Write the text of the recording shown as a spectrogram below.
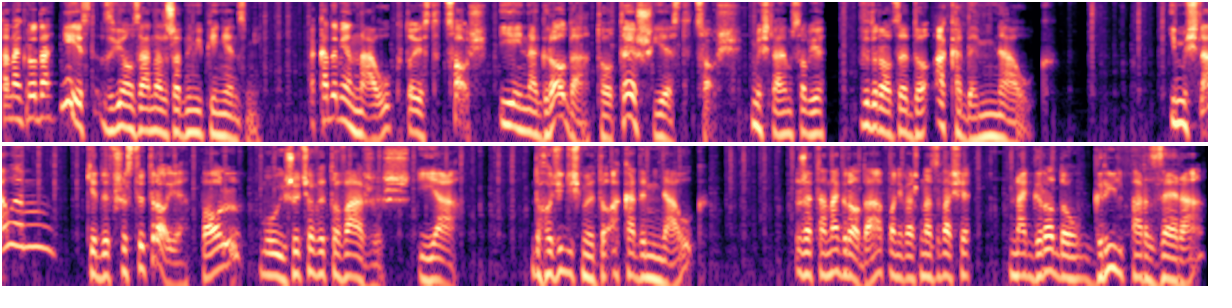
Ta nagroda nie jest związana z żadnymi pieniędzmi. Akademia Nauk to jest coś i jej nagroda to też jest coś. Myślałem sobie w drodze do Akademii Nauk. I myślałem, kiedy wszyscy troje, Paul, mój życiowy towarzysz i ja, dochodziliśmy do Akademii Nauk, że ta nagroda, ponieważ nazywa się Nagrodą Grill Parzera,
